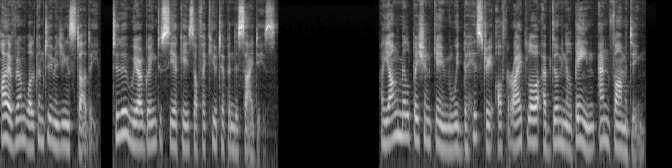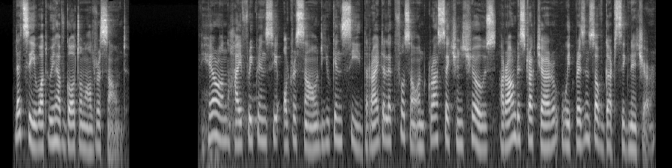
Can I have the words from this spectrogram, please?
Hi everyone, welcome to Imaging Study. Today we are going to see a case of acute appendicitis. A young male patient came with the history of right lower abdominal pain and vomiting. Let's see what we have got on ultrasound. Here on high frequency ultrasound, you can see the right iliac fossa on cross section shows a round structure with presence of gut signature.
